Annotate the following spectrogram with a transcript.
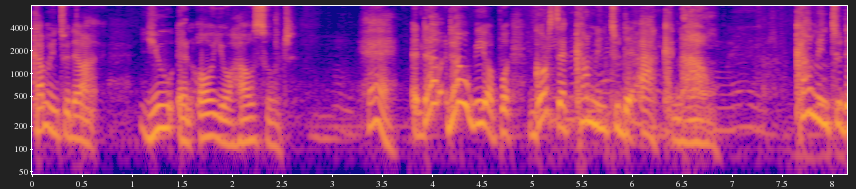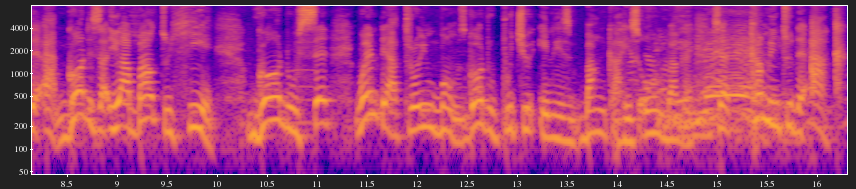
Come into the ark, you and all your household. Mm-hmm. Yeah. That, that would be your point. God said, Come into the ark now. Come into the ark. God is, you're about to hear. God will say, when they are throwing bombs, God will put you in his bunker, his own bunker. He said, Come into the ark.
